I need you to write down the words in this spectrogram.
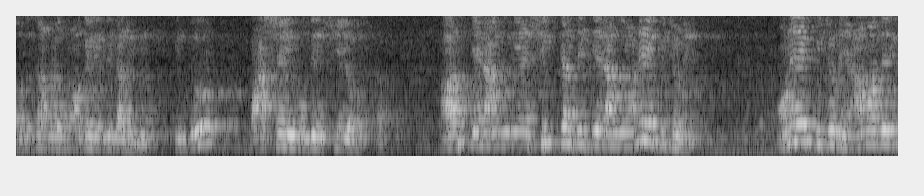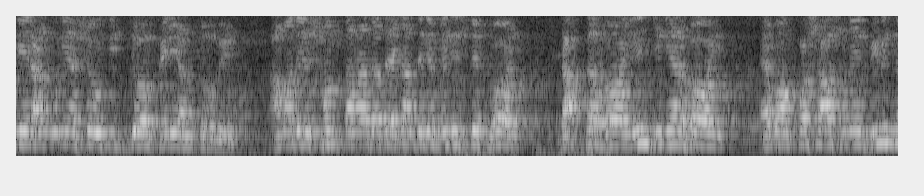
অথচ আমরা তোমাকে লিখে গালি দিই। কিন্তু পাশেই ওদের সেই অবস্থা। আজকে রাঙ্গুনিয়া শিক্ষার দিক দিয়ে রাঙ্গুনি অনেক পিছনে। অনেক পিছনে। আমাদেরকে রাঙ্গুনিয়া সে ঐতিহ্য ফেরিয়ে আনতে হবে। আমাদের সন্তানরা যাতে এখান থেকে ম্যাজিস্ট্রেট হয়, ডাক্তার হয়, ইঞ্জিনিয়ার হয়, এবং প্রশাসনের বিভিন্ন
